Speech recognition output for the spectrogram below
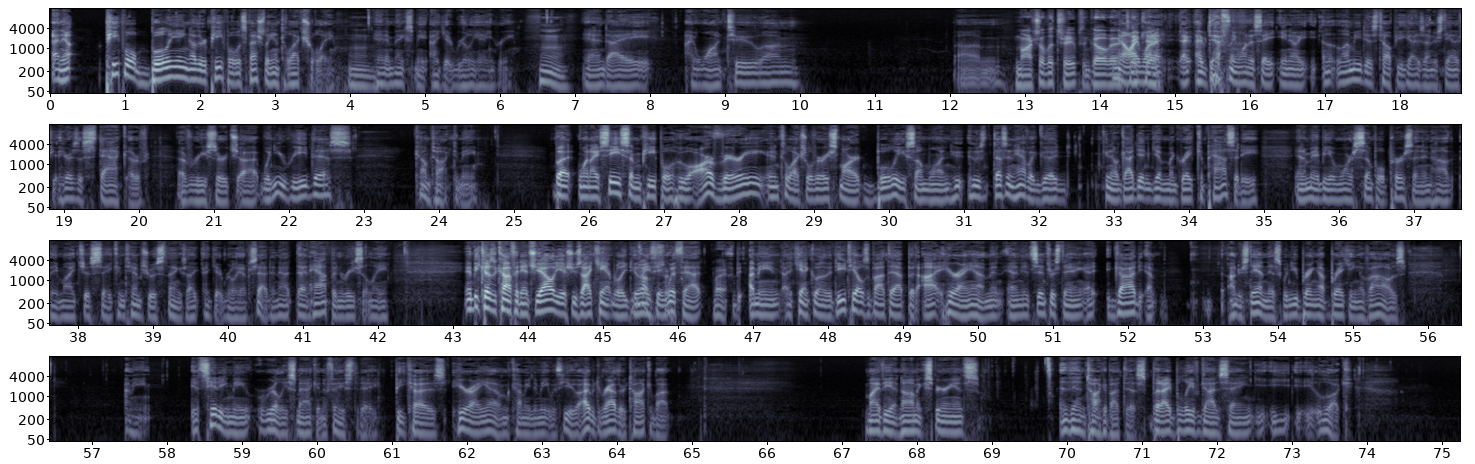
and people bullying other people, especially intellectually, hmm. and it makes me I get really angry, hmm. and I I want to. Um, um, marshal the troops and go over. No, I want to. I, I, definitely want to say, you know, let me just help you guys understand. If you, here's a stack of of research. Uh, when you read this, come talk to me. But when I see some people who are very intellectual, very smart, bully someone who who doesn't have a good, you know, God didn't give them a great capacity, and maybe a more simple person, in how they might just say contemptuous things, I, I get really upset. And that that happened recently and because of confidentiality issues, I can't really do anything sure. with that. Right. I mean, I can't go into the details about that, but I here I am, and and it's interesting. God, um, understand this when you bring up breaking of vows. I mean, it's hitting me really smack in the face today because here I am coming to meet with you. I would rather talk about my Vietnam experience, and then talk about this. But I believe God is saying, y- y- look,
